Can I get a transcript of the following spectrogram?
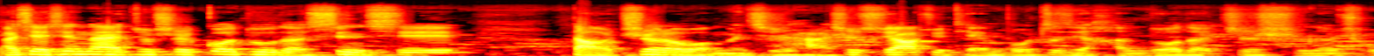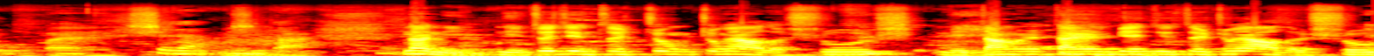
而且现在就是过度的信息。导致了我们其实还是需要去填补自己很多的知识的储备。是的，明白。那你你最近最重重要的书是你当担任编辑最重要的书，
